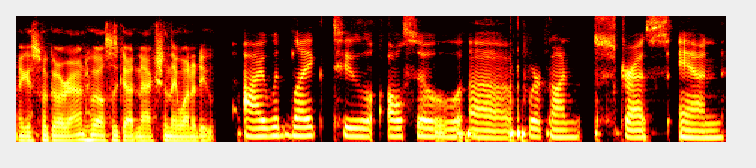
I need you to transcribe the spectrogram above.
I guess we'll go around. Who else has got an action they want to do? I would like to also uh, work on stress and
